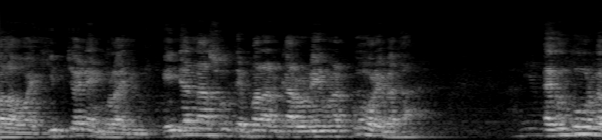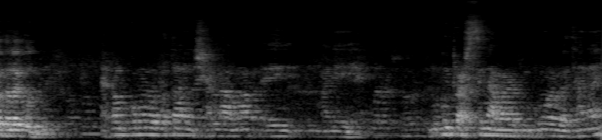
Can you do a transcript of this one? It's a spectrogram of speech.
বলা হয় হিপ জয়েন্ট অ্যাঙ্কোলাইজিং এইটা না শুনতে পারার কারণে ওনার কোমরে ব্যথা। এখন কোমর ব্যথাটা করবে এখন কোমরের ব্যথা ইনশাল্লাহ আমার এই মানে নব্বই পার্সেন্ট আমার এখন কোমরের ব্যথা নাই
